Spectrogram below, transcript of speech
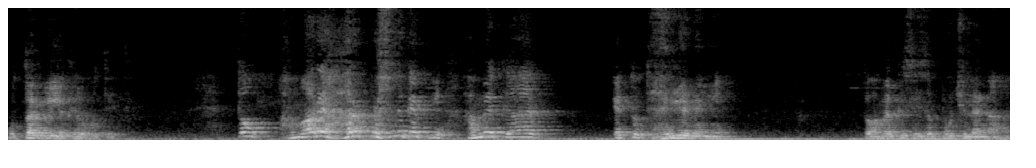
उत्तर भी लिखे होते थे। तो हमारे हर प्रश्न के हमें क्या है? एक तो धैर्य नहीं है। तो हमें किसी से पूछ लेना है।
